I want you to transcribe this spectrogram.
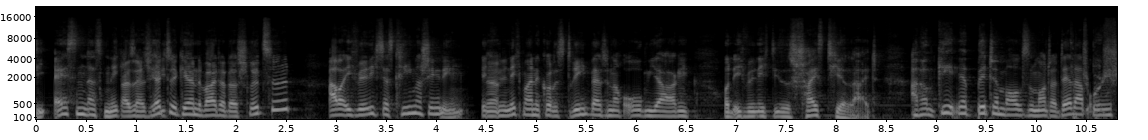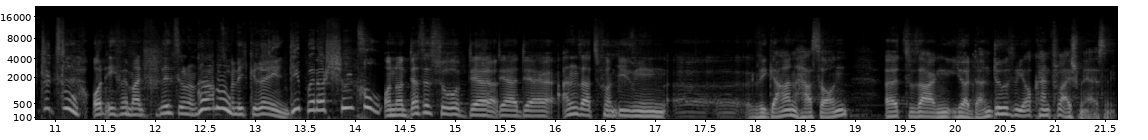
Die essen das nicht. Also ich hätte gerne weiter das Schnitzel. Aber ich will nicht das Klima schädigen. Ich Ja. will nicht meine Cholesterinwerte nach oben jagen und ich will nicht dieses Scheißtierleid. Aber gib mir bitte morgens ein Mortadella und ich will mein Schnitzel und abends will ich grillen. Gib mir das Schnitzel. Und, und das ist so der, der, der Ansatz von diesen äh, Vegan-Hassern, äh, zu sagen, ja, dann dürfen die auch kein Fleisch mehr essen.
